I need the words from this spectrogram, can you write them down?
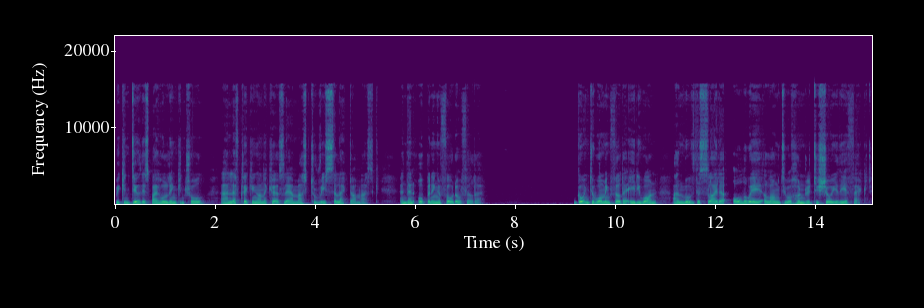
We can do this by holding Ctrl and left clicking on the curves layer mask to reselect our mask, and then opening a photo filter. Going to warming filter 81, I'll move the slider all the way along to 100 to show you the effect.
